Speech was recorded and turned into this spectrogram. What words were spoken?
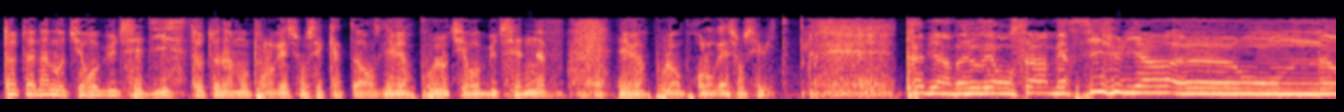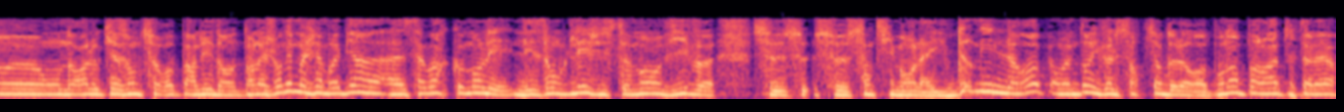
Tottenham au tir au but c'est 10, Tottenham en prolongation c'est 14, Liverpool au tir au but c'est 9, Liverpool en prolongation c'est 8. Très bien, bah nous verrons ça. Merci Julien. Euh, on, euh, on aura l'occasion de se reparler dans, dans la journée. Moi j'aimerais bien euh, savoir comment les, les Anglais justement vivent ce, ce, ce sentiment-là. Ils dominent l'Europe et en même temps ils veulent sortir de l'Europe. On en parlera tout à l'heure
